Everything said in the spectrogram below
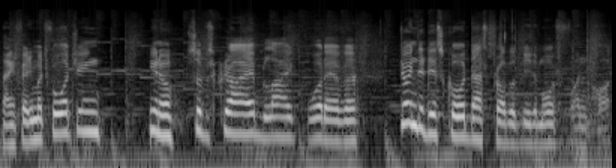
thanks very much for watching. You know, subscribe, like, whatever. Join the Discord, that's probably the most fun part.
